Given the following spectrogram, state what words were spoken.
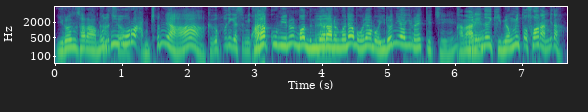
이런 사람을 그렇죠. 후보로 안 쳤냐? 그것뿐이겠습니까? 관악 구민을 뭐 능멸하는 거냐 뭐냐 뭐 이런 이야기를 했겠지. 가만히 예. 있는 김용민 또 소환합니다.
